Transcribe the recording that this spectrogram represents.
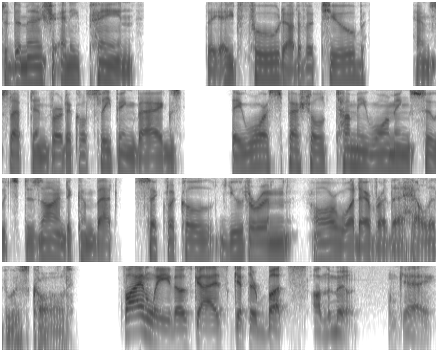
To diminish any pain, they ate food out of a tube and slept in vertical sleeping bags, they wore special tummy warming suits designed to combat cyclical, uterine, or whatever the hell it was called. Finally, those guys get their butts on the moon. Okay.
